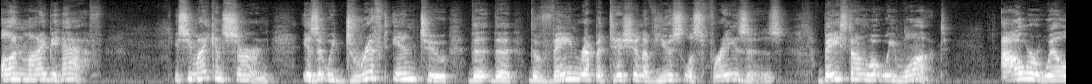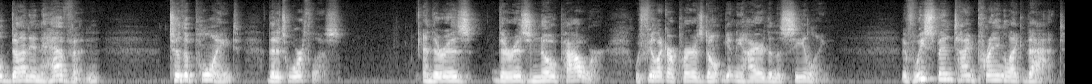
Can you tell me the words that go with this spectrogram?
on my behalf. You see, my concern is that we drift into the, the, the vain repetition of useless phrases based on what we want. Our will done in heaven to the point that it's worthless. And there is, there is no power. We feel like our prayers don't get any higher than the ceiling. If we spend time praying like that,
